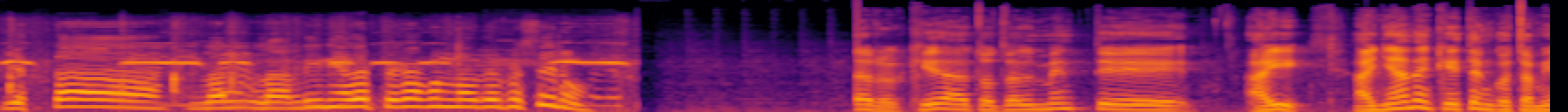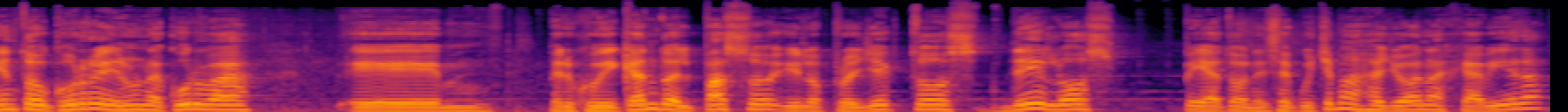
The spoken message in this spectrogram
y está la, línea de pegada con la del vecino. Claro, queda totalmente ahí. Añaden que este encostamiento ocurre en una curva eh, perjudicando el paso y los proyectos de los peatones. Escuchemos a Joana Javiera,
